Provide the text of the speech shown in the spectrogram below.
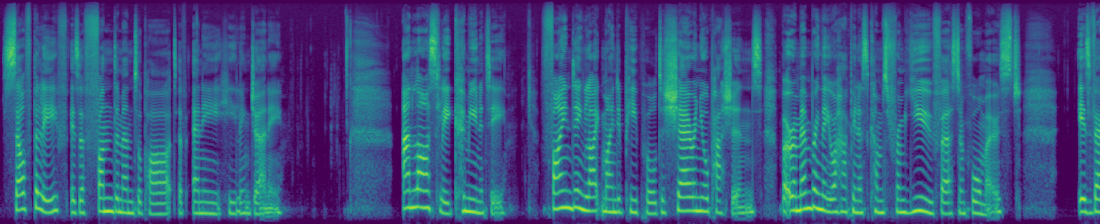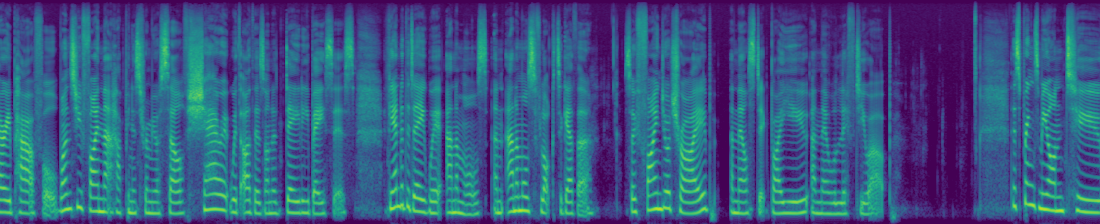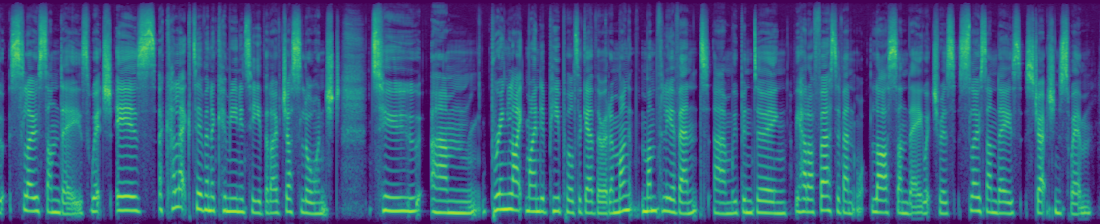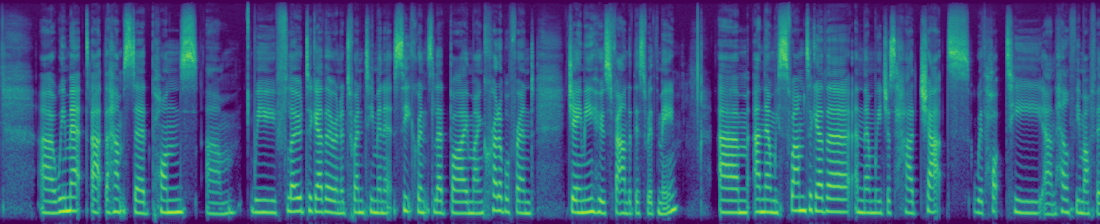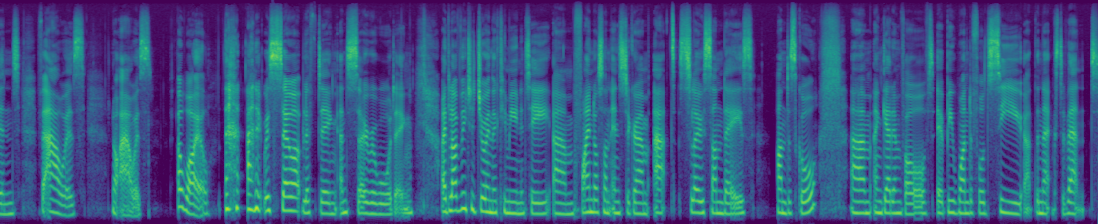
Self belief is a fundamental part of any healing journey. And lastly, community. Finding like minded people to share in your passions, but remembering that your happiness comes from you first and foremost is very powerful. Once you find that happiness from yourself, share it with others on a daily basis. At the end of the day, we're animals and animals flock together. So find your tribe and they'll stick by you and they will lift you up. This brings me on to Slow Sundays, which is a collective and a community that I've just launched to um, bring like minded people together at a mon- monthly event. Um, we've been doing, we had our first event last Sunday, which was Slow Sundays Stretch and Swim. Uh, we met at the Hampstead Ponds. Um, we flowed together in a 20 minute sequence led by my incredible friend Jamie, who's founded this with me. Um, and then we swam together, and then we just had chats with hot tea and healthy muffins for hours. Not hours, a while. and it was so uplifting and so rewarding. I'd love you to join the community. Um, find us on Instagram at Slow Sundays underscore um, and get involved. It'd be wonderful to see you at the next event.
